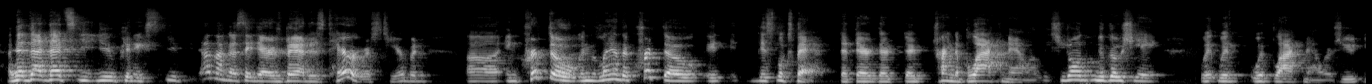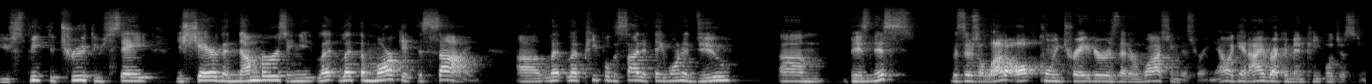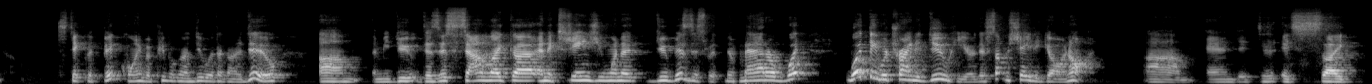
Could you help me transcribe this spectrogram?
that, that that's you, you can. You, I'm not going to say they're as bad as terrorists here, but uh, in crypto, in the land of crypto, it, it, this looks bad. That they're they're they're trying to blackmail. At least you don't negotiate with with with blackmailers. You you speak the truth. You say you share the numbers, and you let let the market decide. Uh, let let people decide if they want to do um, business because there's a lot of altcoin traders that are watching this right now. Again, I recommend people just you know stick with Bitcoin, but people are going to do what they're going to do. Um, I mean, do does this sound like uh, an exchange you want to do business with? No matter what what they were trying to do here, there's something shady going on, um, and it, it's like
